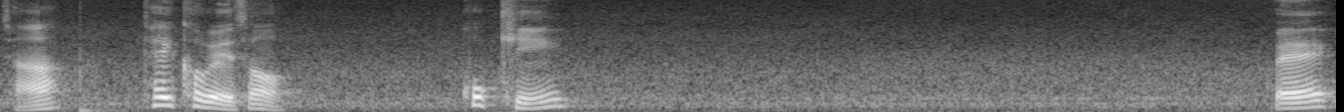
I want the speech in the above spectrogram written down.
자 테이크어웨이에서 코킹, 백,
